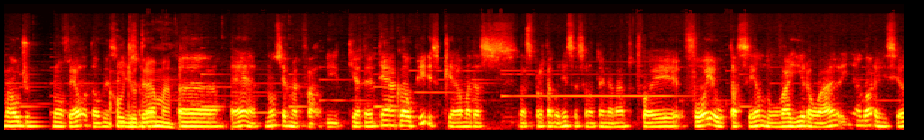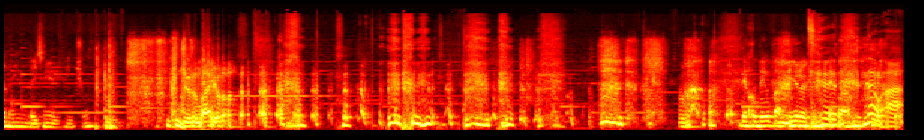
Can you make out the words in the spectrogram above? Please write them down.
Uma audionovela, talvez. seja isso é, não sei como é que fala. E que até tem a Cléo Pires, que é uma das, das protagonistas, se eu não tô enganado. Foi, foi ou tá sendo, ou vai ir ao ar e agora, esse ano, em 2021. Desmaiou. Derrubei o papiro aqui no teclado. Não, a,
